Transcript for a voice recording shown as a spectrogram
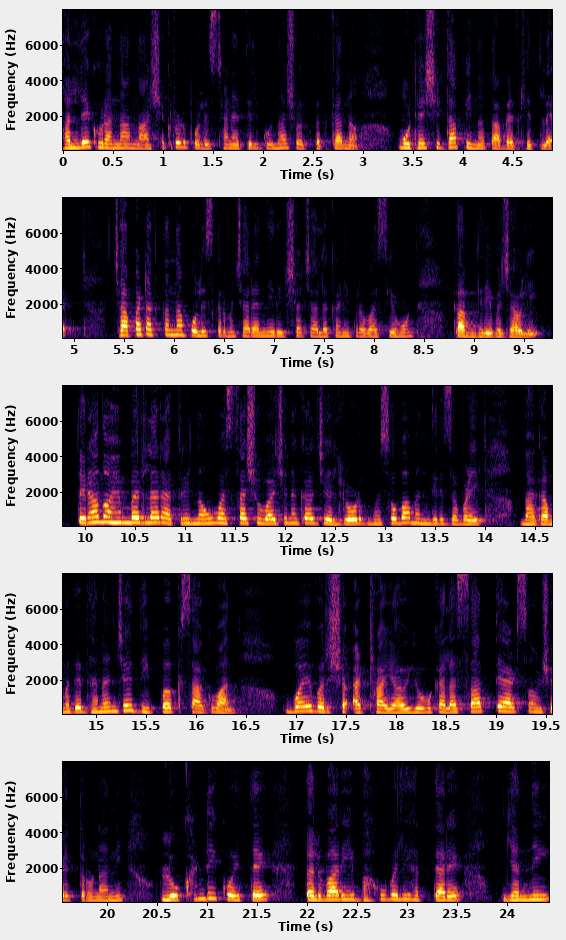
हल्लेखोरांना नाशिक रोड पोलीस ठाण्यातील गुन्हा शोध पथकानं मोठ्या शितापीनं ताब्यात घेतलंय. छापा टाकताना पोलीस कर्मचाऱ्यांनी रिक्षा चालक आणि प्रवासी होऊन कामगिरी बजावली. तेरा नोव्हेंबरला रात्री नऊ वाजता शिवाजीनगर जेल रोड म्हसोबा मंदिर जवळील भागामध्ये धनंजय दीपक सागवान वय वर्ष अठरा. या युवकाला सात ते आठ संशयित तरुणांनी लोखंडी कोयते तलवारी बाहुबली हत्यारे यांनी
